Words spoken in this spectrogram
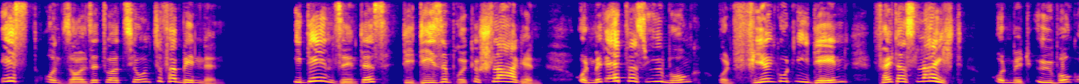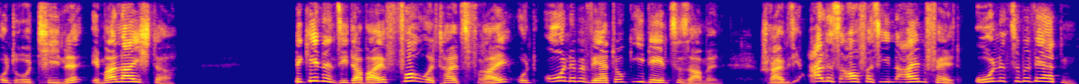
Ist- und Soll-Situation zu verbinden. Ideen sind es, die diese Brücke schlagen, und mit etwas Übung und vielen guten Ideen fällt das leicht und mit Übung und Routine immer leichter. Beginnen Sie dabei vorurteilsfrei und ohne Bewertung Ideen zu sammeln. Schreiben Sie alles auf, was Ihnen einfällt, ohne zu bewerten.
